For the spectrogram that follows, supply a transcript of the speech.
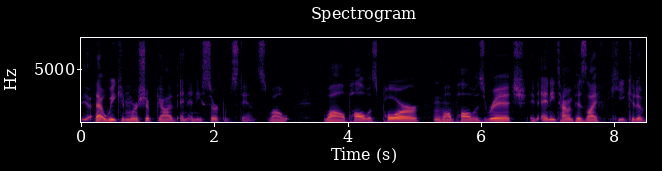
Yeah. That we can worship God in any circumstance. While while Paul was poor, while Mm-hmm. Paul was rich, in any time of his life, he could have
